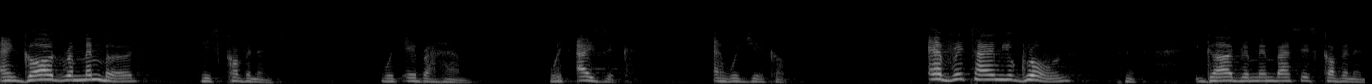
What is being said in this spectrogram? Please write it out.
and God remembered his covenant with Abraham, with Isaac, and with Jacob. Every time you groan, God remembers his covenant.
